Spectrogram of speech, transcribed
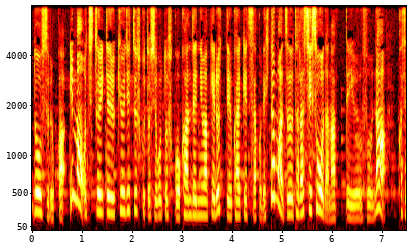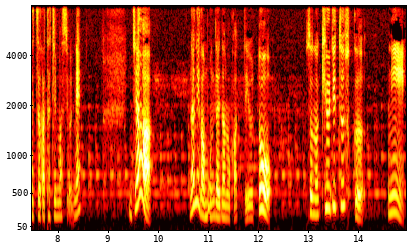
どうするか。今落ち着いてる休日服と仕事服を完全に分けるっていう解決策でひとまず正しそうだなっていう風な仮説が立ちますよね。じゃあ何が問題なのかっていうとその休日服に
